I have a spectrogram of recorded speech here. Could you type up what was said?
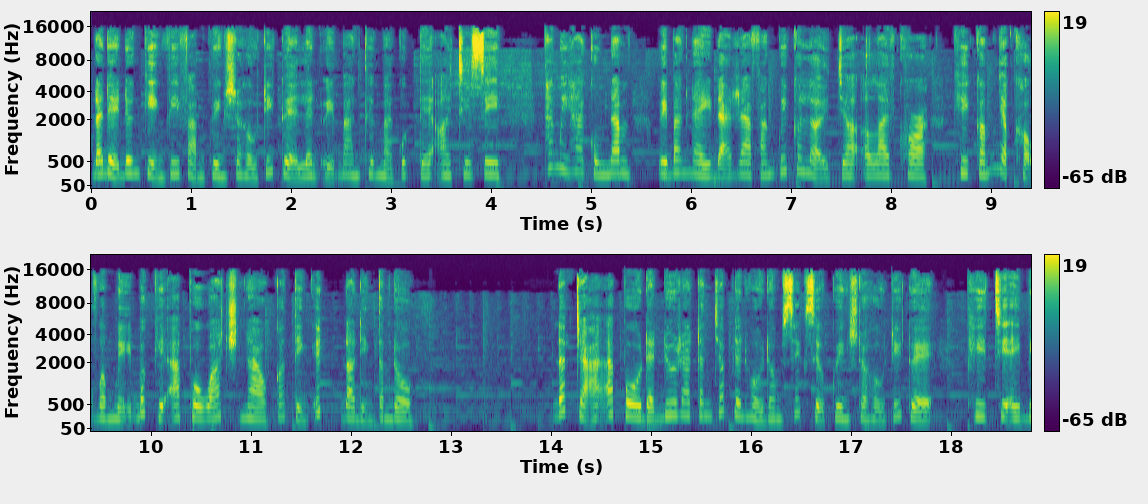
đã để đơn kiện vi phạm quyền sở hữu trí tuệ lên Ủy ban Thương mại Quốc tế ITC. Tháng 12 cùng năm, Ủy ban này đã ra phán quyết có lợi cho Alive Core khi cấm nhập khẩu vào Mỹ bất kỳ Apple Watch nào có tiện ích đo điện tâm đồ. Đáp trả, Apple đã đưa ra tranh chấp lên Hội đồng xét xử quyền sở hữu trí tuệ PTAB.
